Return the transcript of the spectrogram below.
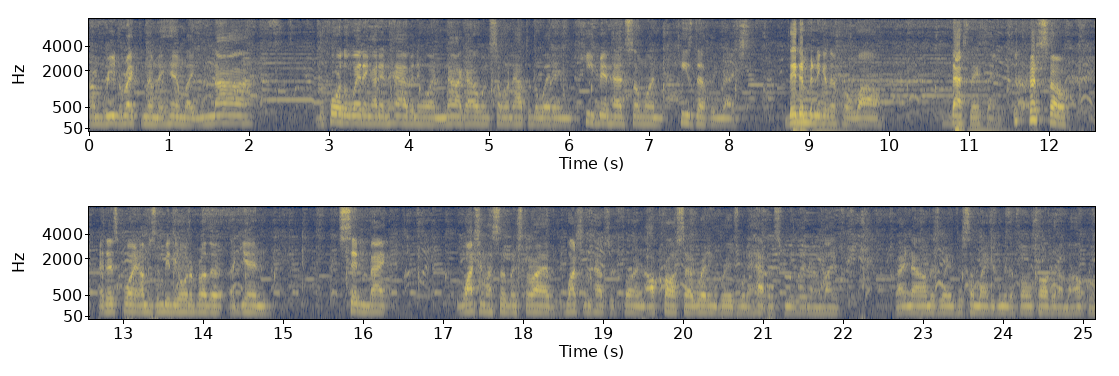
I'm redirecting them to him. Like, nah. Before the wedding, I didn't have anyone. Now I got one someone after the wedding. He been had someone. He's definitely next. They done been together for a while. That's their thing. so at this point, I'm just gonna be the older brother again, sitting back, watching my siblings thrive, watching them have some fun. I'll cross that wedding bridge when it happens for me later in life. Right now, I'm just waiting for somebody to give me the phone call that I'm my uncle,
